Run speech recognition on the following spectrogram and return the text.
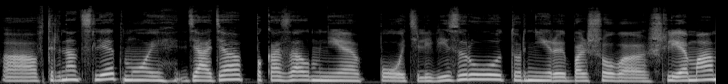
А, в 13 лет мой дядя показал мне по телевизору турниры большого шлема.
